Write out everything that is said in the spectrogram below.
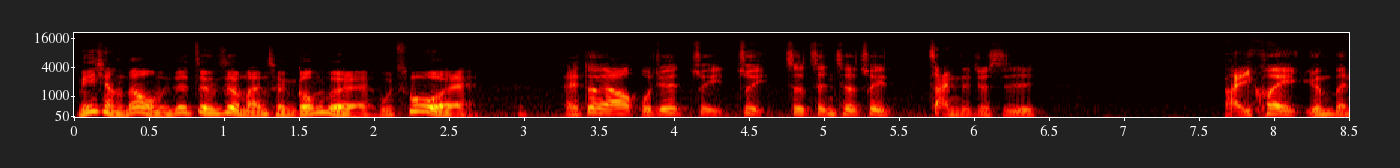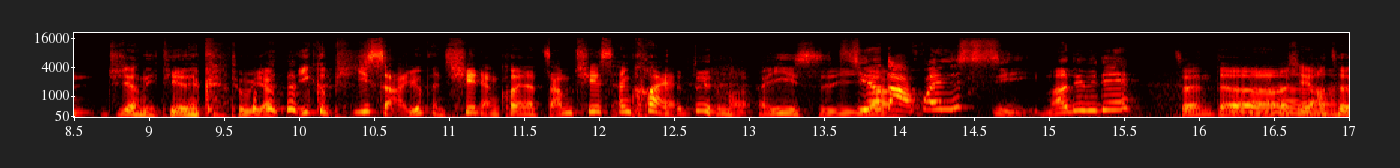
没想到我们这政策蛮成功的哎，不错哎。哎，对啊，我觉得最最这政策最赞的就是把一块原本就像你贴的梗图一样，一个披萨原本切两块，那咱们切三块，对吗？意思一样，皆大欢喜嘛，对不对？真的，而且要特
